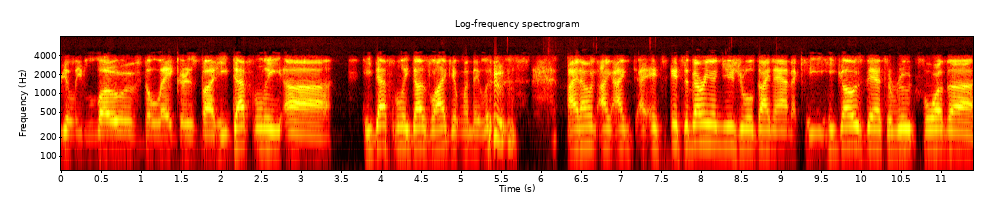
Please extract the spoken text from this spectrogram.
really loathe the Lakers, but he definitely, uh, he definitely does like it when they lose. I don't. I, I. It's it's a very unusual dynamic. He he goes there to root for the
